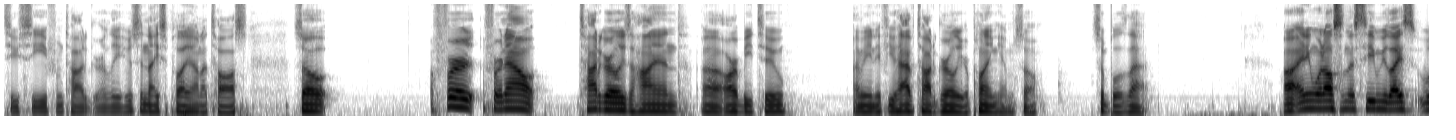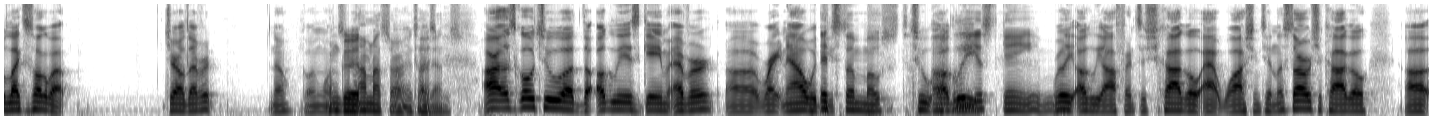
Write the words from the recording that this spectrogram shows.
to see from Todd Gurley. It was a nice play on a toss. So for for now, Todd Gurley's a high end uh, RB two. I mean, if you have Todd Gurley, you're playing him. So simple as that. Uh, anyone else on this team you like would like to talk about? Gerald Everett? No, going once. I'm good. I'm not sorry. Tight twice. ends. All right, let's go to uh, the ugliest game ever uh, right now with It's these the most two ugly- ugliest game. really ugly offenses. Chicago at Washington. Let's start with Chicago. Uh,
